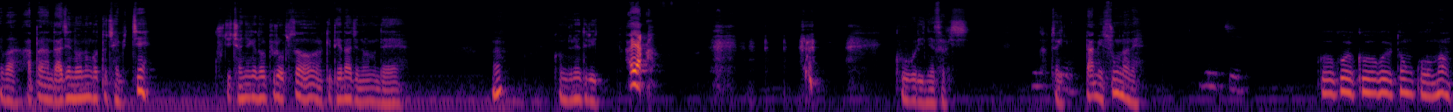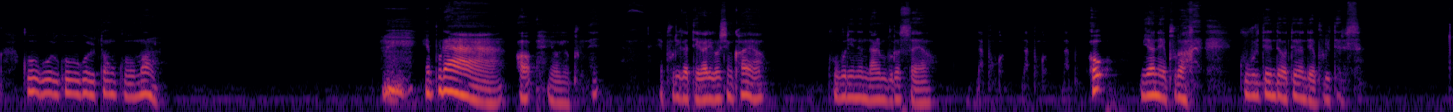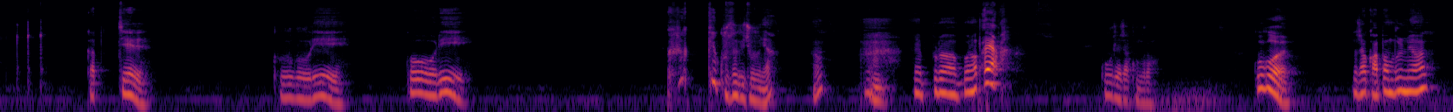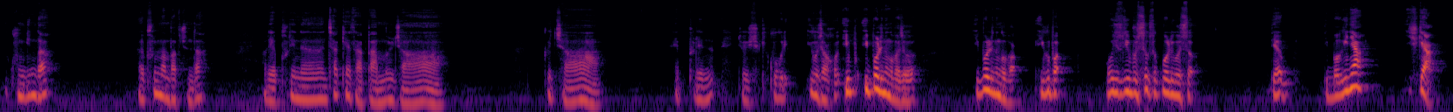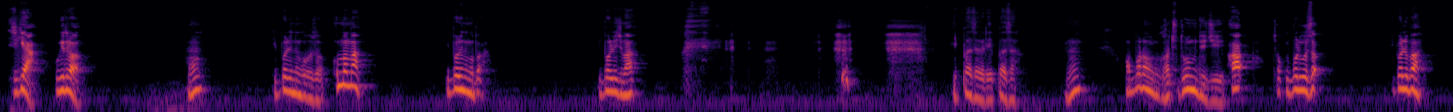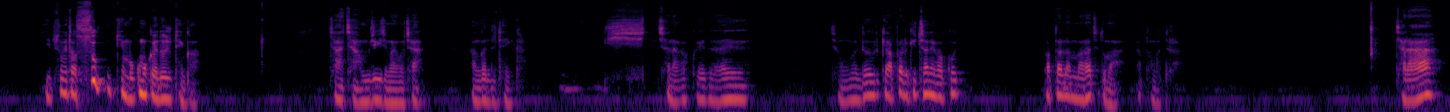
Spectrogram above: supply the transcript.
여봐, 아빠랑 낮에 노는 것도 재밌지? 굳이 저녁에 놀 필요 없어. 이렇게 대낮에 놀면 돼. 응? 그럼 너네들이, 아야! 구글이 녀석 씨. 갑자기 땀이 쑥 나네. 물지. 구글 구글 똥구멍. 구글 구글 똥구멍. 애플아 어 여기 애플이네. 애플이가 대가리가 훨씬 커요. 구글이는 날 물었어요. 나쁜 거 나쁜 거 나쁜 거 어? 미안해 애플아. 구글이 때린데 어때는데 애플이 때렸어. 껍질. 구글이 꼬리 그렇게 구석이 좋으냐? 어? 예쁘라 뭐라. 아야! 구글이 자꾸 물어? 구글! 너 자꾸 아빠 물면 굶긴다? 애플이만 밥 준다? 우리 애플이는 착해서 아빠 안 물죠. 그쵸? 애플이는 저기 새끼 구글이 이거 자꾸 입, 입 벌리는 거 봐 저거. 입 벌리는 거봐. 이거 봐. 어디서 입을 쓱쓱 벌리고 있어. 내가 네 먹이냐? 이 새끼야 이 새끼야 거기 들어 어? 입 벌리는 거 보소. 엄마마! 입 벌리는 거 봐. 입 벌리지 마. 이뻐서 그래, 이뻐서. 응? 아빠랑 같이 놀면 되지. 아! 자꾸 입 벌리고 있어. 입 벌려봐. 입속에다 쑥! 뒤에 목구멍까지 넣어줄 테니까. 자, 자, 움직이지 말고 자. 안 건들 테니까. 귀찮아갖고 애들, 아유. 정말 너 그렇게 아빠를 귀찮아 갖고 밥 달란 말 하지도 마. 나쁜 것들아. 자라.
